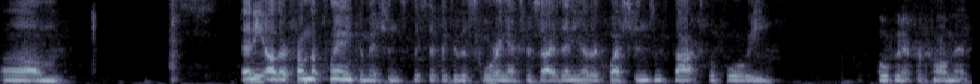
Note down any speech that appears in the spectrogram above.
Um, any other from the planning commission specific to the scoring exercise? Any other questions or thoughts before we open it for comment?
